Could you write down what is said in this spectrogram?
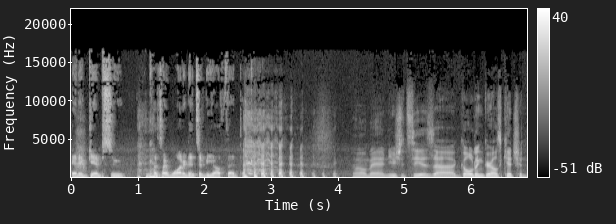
in a gimp suit because I wanted it to be authentic. Oh man, you should see his uh, Golden Girls kitchen.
